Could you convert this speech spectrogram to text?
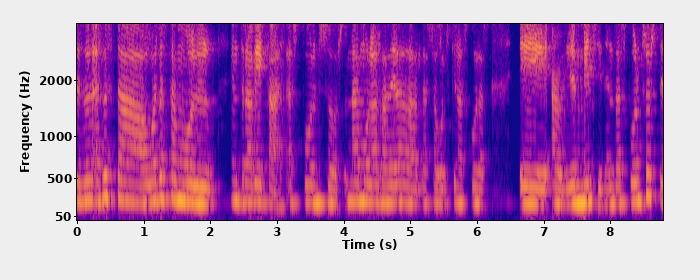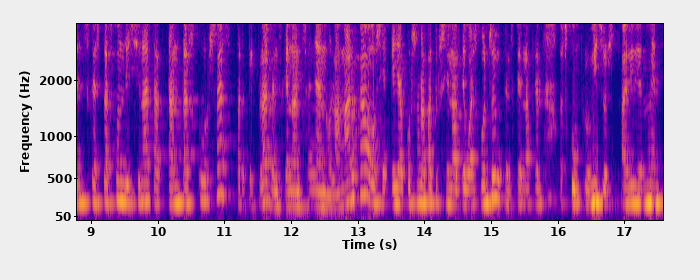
has d'estar, o has d'estar molt entre beques, sponsors, anar molt al darrere de, de segons quines coses. Eh, evidentment, si tens sponsors, tens que estàs condicionat a tantes curses perquè, clar, tens que anar ensenyant o la marca o si aquella cursa la patrocina el teu sponsor, tens que anar fer els compromisos, evidentment.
